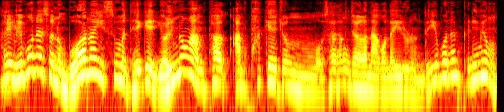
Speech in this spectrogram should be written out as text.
사실 일본에서는 뭐 하나 있으면 되게 10명 안팎, 안팎에 좀뭐 사상자가 나거나 이러는데 이번엔 100명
